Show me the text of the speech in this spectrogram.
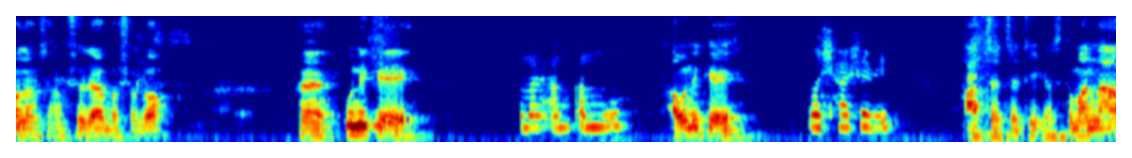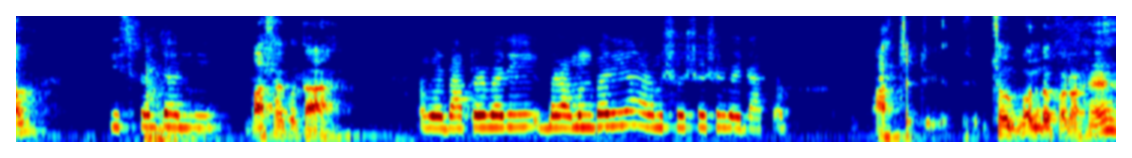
আলাইকুম। সোজা বসো গো হ্যাঁ উনি কে? আমার আম- আম্মু। আর উনি কে? আমার শাশুড়ি। আচ্ছা আচ্ছা ঠিক আছে। তোমার নাম? ইসরাত জাহান্নি বাসা কোথায়? আমার বাপের বাড়ি ব্রাহ্মণবাড়িয়া আর আমার শ্বশুর শ্বশুর বাড়ি ঢাকা। আচ্ছা ঠিক আছে। চোখ বন্ধ করো হ্যাঁ?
